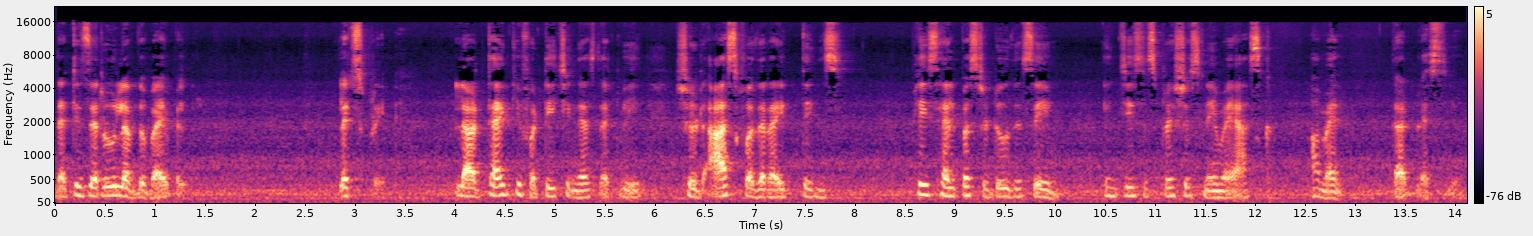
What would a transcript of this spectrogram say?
That is the rule of the Bible. Let's pray. Lord, thank you for teaching us that we should ask for the right things. Please help us to do the same. In Jesus' precious name I ask. Amen. God bless you.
